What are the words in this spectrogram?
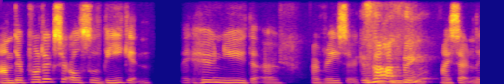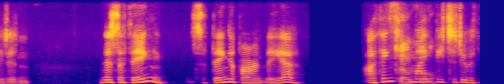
And their products are also vegan. Like, who knew that a, a razor is that a thing? I certainly didn't. There's a thing. It's a thing, apparently. Yeah. I think so it might be to do with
